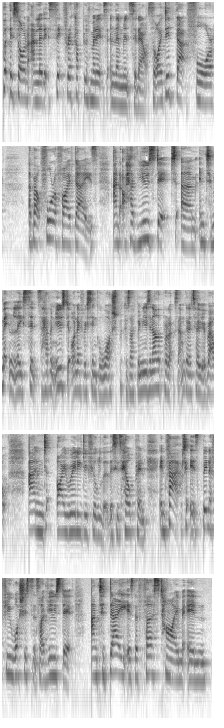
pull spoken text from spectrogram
put this on and let it sit for a couple of minutes and then rinse it out. So I did that for about four or five days and I have used it um, intermittently since I haven't used it on every single wash because I've been using other products that I'm going to tell you about and I really do feel that this is helping. In fact it's been a few washes since I've used it and today is the first time in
